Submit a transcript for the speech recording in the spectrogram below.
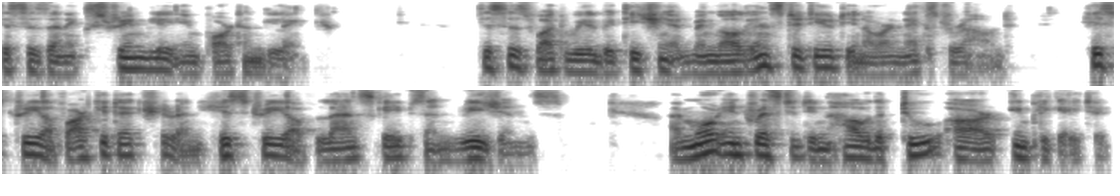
this is an extremely important link. This is what we'll be teaching at Bengal Institute in our next round history of architecture and history of landscapes and regions. I'm more interested in how the two are implicated.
